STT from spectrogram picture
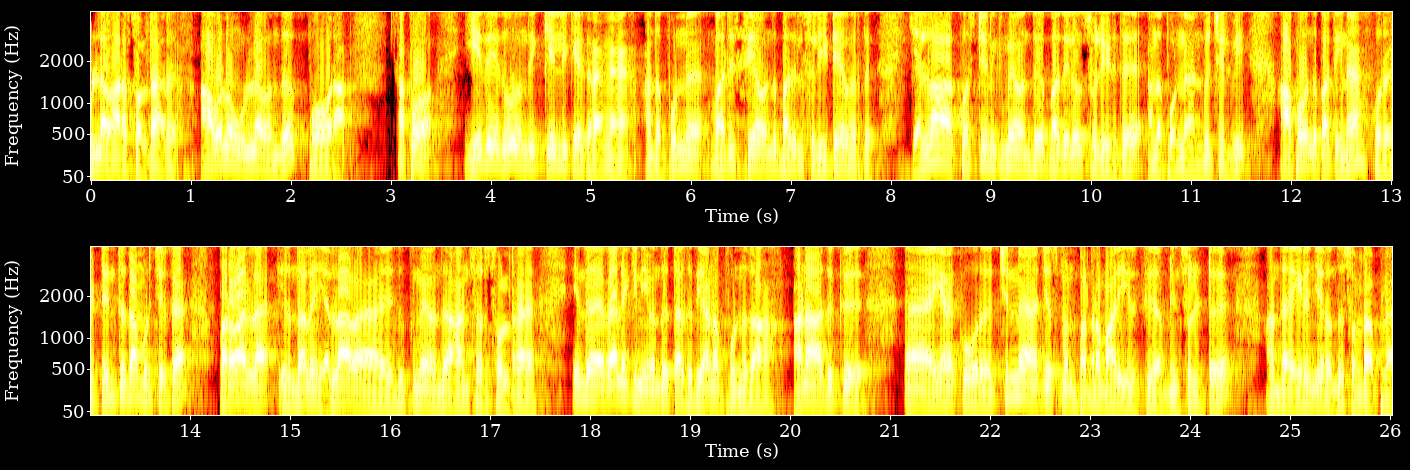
உள்ளே வர சொல்கிறாரு அவளும் உள்ளே வந்து போகிறா அப்போது ஏதேதோ வந்து கேள்வி கேட்குறாங்க அந்த பொண்ணு வரிசையாக வந்து பதில் சொல்லிகிட்டே வருது. எல்லா கொஸ்டினுக்குமே வந்து பதிலும் சொல்லிடுது அந்த பொண்ணு அன்பு செல்வி. அப்போ வந்து பார்த்திங்கன்னா ஒரு டென்த்து தான் முடிச்சிருக்க. பரவாயில்ல இருந்தாலும் எல்லா இதுக்குமே வந்து ஆன்சர் சொல்கிற இந்த வேலைக்கு நீ வந்து தகுதியான பொண்ணு தான் ஆனால் அதுக்கு எனக்கு ஒரு சின்ன அட்ஜஸ்ட்மெண்ட் பண்ணுற மாதிரி இருக்குது அப்படின்னு சொல்லிட்டு அந்த இளைஞர் வந்து சொல்கிறாப்புல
